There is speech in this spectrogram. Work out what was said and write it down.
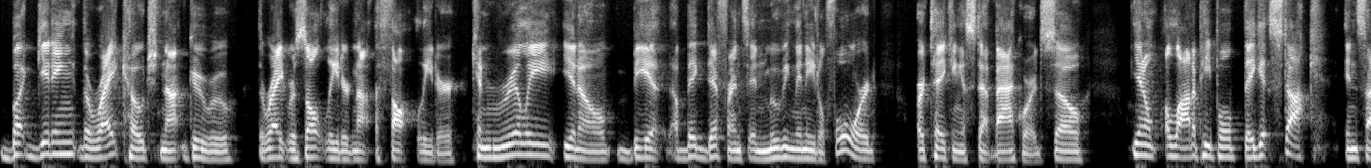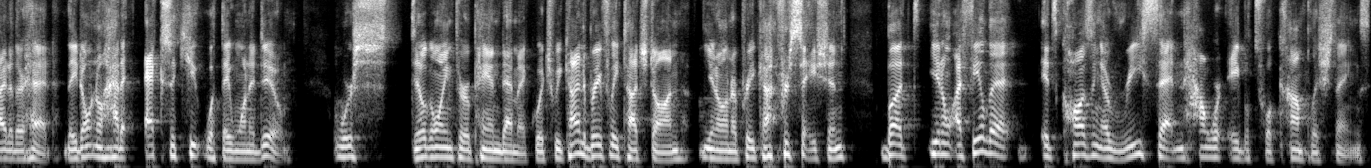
But getting the right coach, not guru, the right result leader, not the thought leader, can really, you know, be a, a big difference in moving the needle forward or taking a step backwards. So, you know, a lot of people they get stuck inside of their head. They don't know how to execute what they want to do. We're still going through a pandemic, which we kind of briefly touched on, you know, in a pre-conversation. But you know, I feel that it's causing a reset in how we're able to accomplish things.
